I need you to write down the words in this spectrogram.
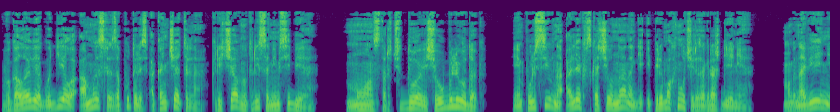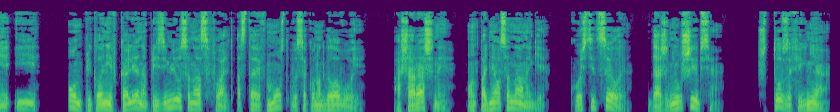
В голове гудело, а мысли запутались окончательно, крича внутри самим себе. «Монстр! Чудовище! Ублюдок!» Импульсивно Олег вскочил на ноги и перемахнул через ограждение. Мгновение и... Он, преклонив колено, приземлился на асфальт, оставив мост высоко над головой. Ошарашенный, он поднялся на ноги. Кости целы, даже не ушибся. Что за фигня?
